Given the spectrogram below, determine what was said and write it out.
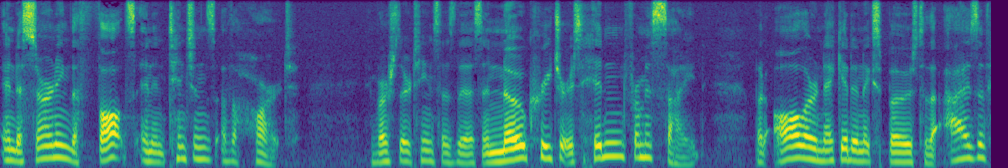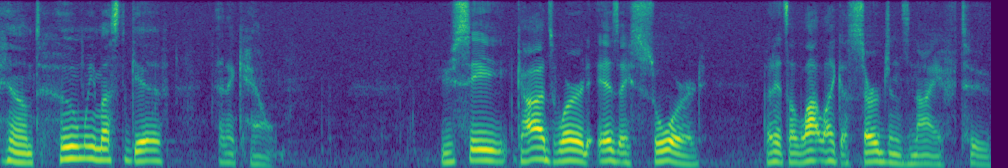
and discerning the thoughts and intentions of the heart. And Verse 13 says this And no creature is hidden from his sight, but all are naked and exposed to the eyes of him to whom we must give an account. You see, God's word is a sword, but it's a lot like a surgeon's knife, too.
